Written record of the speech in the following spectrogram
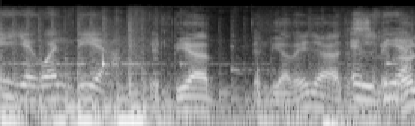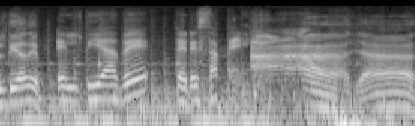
Y llegó el día. El día el día de ella, ya el se celebró el día de. El día de Teresa May. Ah, ya.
